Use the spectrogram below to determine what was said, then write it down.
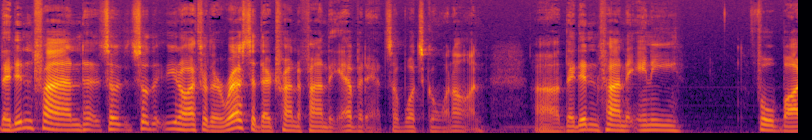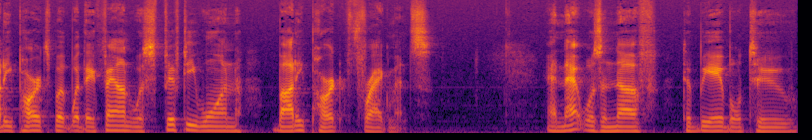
They didn't find so so you know after they're arrested, they're trying to find the evidence of what's going on. Uh, they didn't find any full body parts, but what they found was 51 body part fragments, and that was enough to be able to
